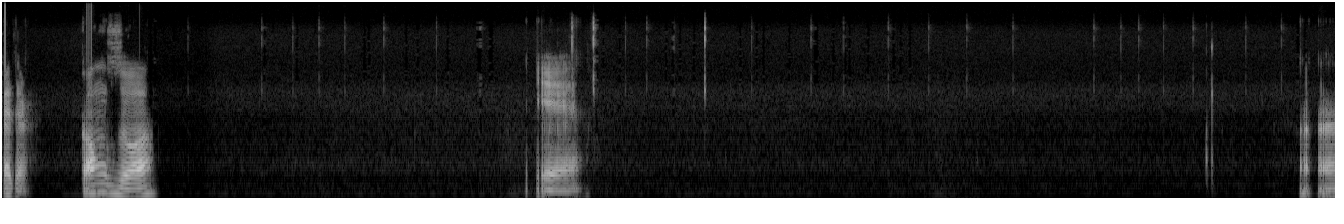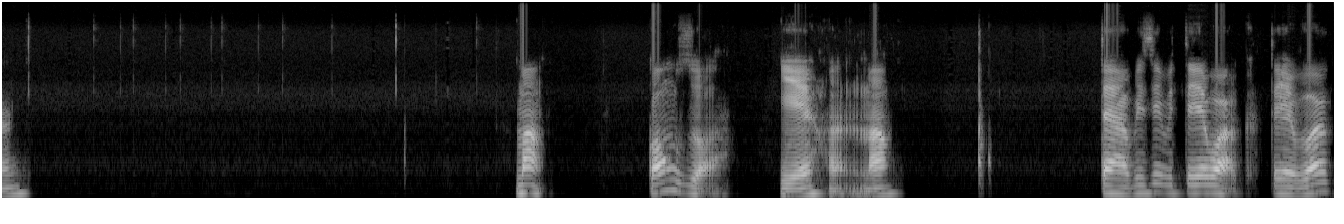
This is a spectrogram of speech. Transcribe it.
Better. Gongzuo yeah and 忙，工作也很忙。They are busy with their work. Their work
